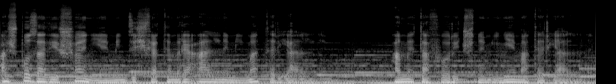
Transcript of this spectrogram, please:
aż po zawieszenie między światem realnym i materialnym, a metaforycznym i niematerialnym,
